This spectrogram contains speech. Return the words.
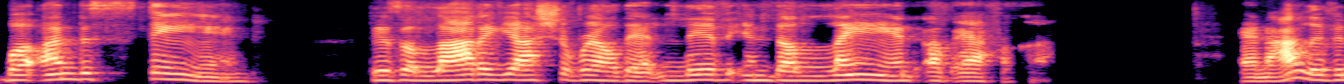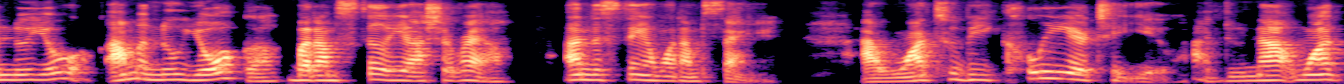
But understand, there's a lot of Yasharel that live in the land of Africa. And I live in New York. I'm a New Yorker, but I'm still Yasharel. Understand what I'm saying. I want to be clear to you. I do not want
